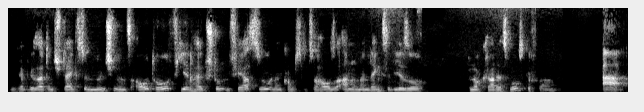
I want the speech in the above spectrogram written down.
Ich habe gesagt, dann steigst du in München ins Auto, viereinhalb Stunden fährst du und dann kommst du zu Hause an und dann denkst du dir so, ich bin doch gerade jetzt losgefahren. Ah,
